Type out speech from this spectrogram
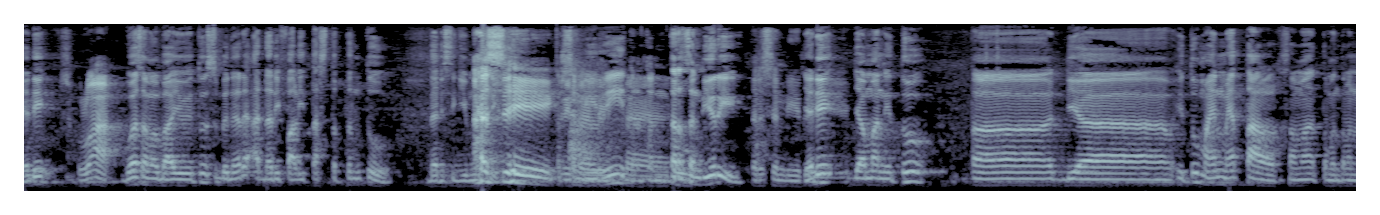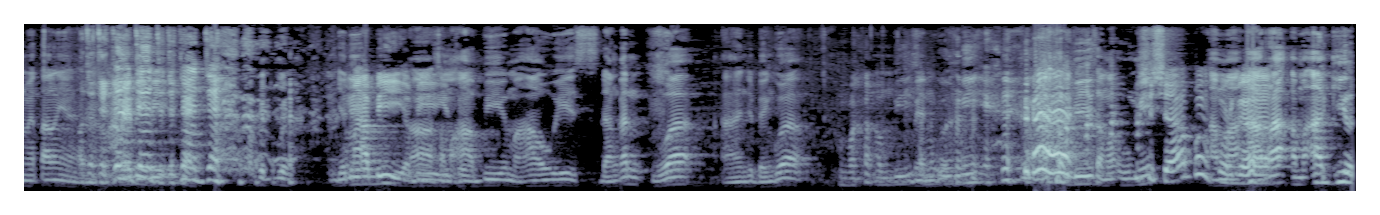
Jadi 10A. gua sama Bayu itu sebenarnya ada rivalitas tertentu dari segi musik Asik. Tersendiri, tertentu. tersendiri. Tersendiri. Jadi zaman itu eh, dia itu main metal sama teman-teman metalnya. Gue. Jadi Sama Abi, Abi ah, sama gitu. Abi, sama Awis. Sedangkan gua anjir beng gua Sama Abi sama gua. Umi. Abi sama Umi Siapa sama keluarga Ara sama Agil.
